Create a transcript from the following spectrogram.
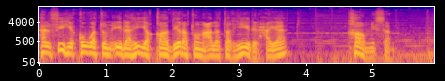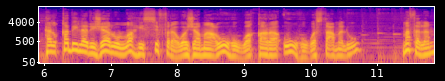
هل فيه قوة إلهية قادرة على تغيير الحياة؟ خامسا هل قبل رجال الله السفر وجمعوه وقرأوه واستعملوه؟ مثلا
